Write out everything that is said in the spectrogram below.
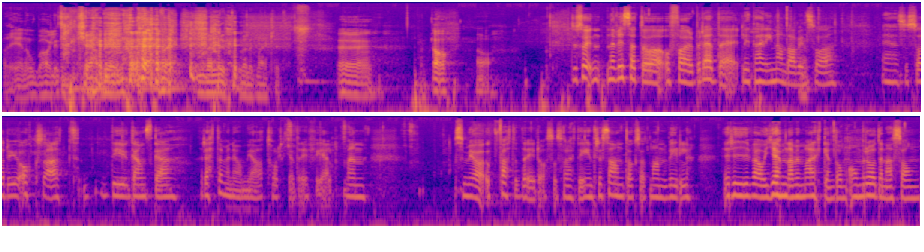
Det är en obehaglig tanke. Ja, det är väldigt, väldigt märkligt. Eh, ja, Ja. Du sa, när vi satt och, och förberedde lite här innan David så, eh, så sa du ju också att det är ju ganska, rätta mig nu om jag tolkade dig fel, men som jag uppfattade dig då så sa du att det är intressant också att man vill riva och jämna med marken de områdena som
